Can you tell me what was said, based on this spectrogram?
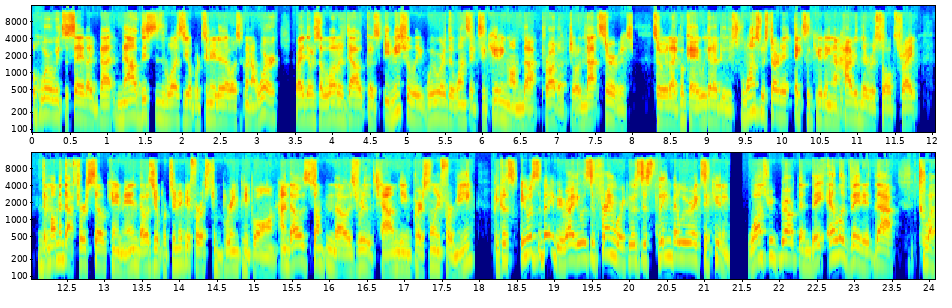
who are we to say like that? Now this is, was the opportunity that was going to work, right? There was a lot of doubt because initially we were the ones executing on that product or on that service. So we're like, okay, we got to do this. Once we started executing and having the results, right? The moment that first sale came in, that was the opportunity for us to bring people on. And that was something that was really challenging personally for me because it was the baby, right? It was the framework. It was this thing that we were executing. Once we brought them, they elevated that to a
